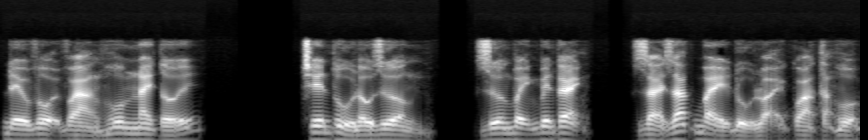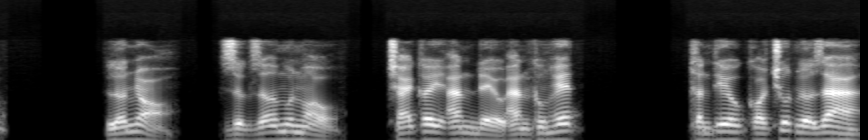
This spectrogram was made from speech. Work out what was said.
đều vội vàng hôm nay tới. Trên tủ đầu giường giường bệnh bên cạnh, giải rác bày đủ loại quà tặng hộp. Lớn nhỏ, rực rỡ muôn màu, trái cây ăn đều ăn không hết thần tiêu có chút đưa ra,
